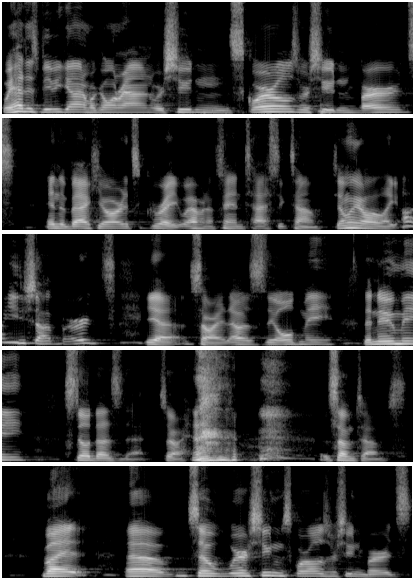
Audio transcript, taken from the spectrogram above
we had this BB gun, we're going around, we're shooting squirrels, we're shooting birds in the backyard. It's great. We're having a fantastic time. Some of y'all are like, oh, you shot birds? Yeah, sorry. That was the old me. The new me still does that. Sorry. Sometimes. But uh, so we're shooting squirrels, we're shooting birds,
